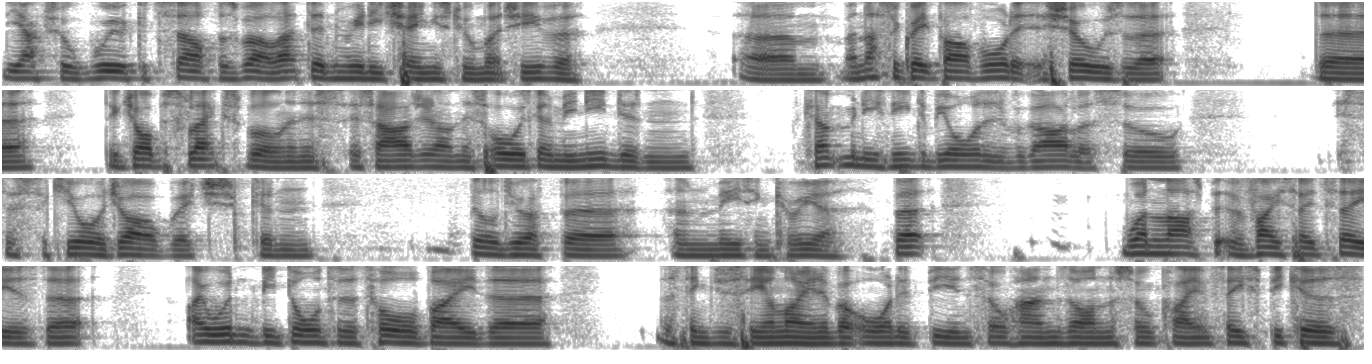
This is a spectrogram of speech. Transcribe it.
the actual work itself as well, that didn't really change too much either. Um, and that's a great part of audit. It shows that the the job is flexible and it's, it's agile and it's always going to be needed and companies need to be audited regardless. So it's a secure job which can build you up a, an amazing career. But one last bit of advice I'd say is that I wouldn't be daunted at all by the the things you see online about audit being so hands on, so client face, because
